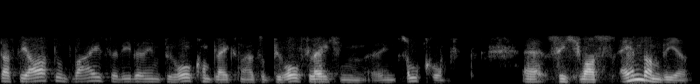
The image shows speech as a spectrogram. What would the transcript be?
dass die Art und Weise, wie wir in Bürokomplexen, also Büroflächen äh, in Zukunft, äh, sich was ändern wird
